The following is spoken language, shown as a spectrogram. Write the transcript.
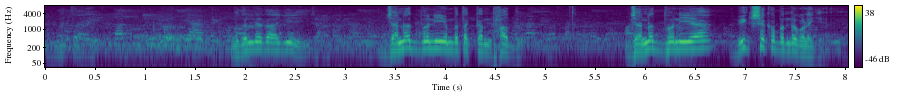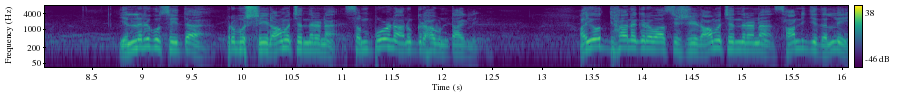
ಖಂಡಿತ ಮೊದಲನೇದಾಗಿ ಜನಧ್ವನಿ ಎಂಬತಕ್ಕಂಥದ್ದು ಜನಧ್ವನಿಯ ವೀಕ್ಷಕ ಬಂಧುಗಳಿಗೆ ಎಲ್ಲರಿಗೂ ಸಹಿತ ಪ್ರಭು ಶ್ರೀರಾಮಚಂದ್ರನ ಸಂಪೂರ್ಣ ಅನುಗ್ರಹ ಉಂಟಾಗಲಿ. ಅಯೋಧ್ಯಾನಗರವಾಸಿ ಶ್ರೀರಾಮಚಂದ್ರನ ಸಾನ್ನಿಧ್ಯದಲ್ಲಿ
